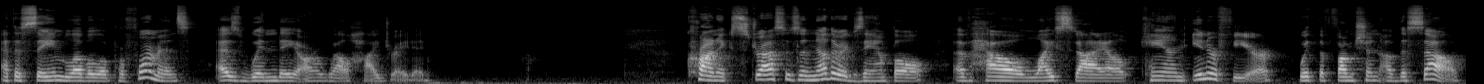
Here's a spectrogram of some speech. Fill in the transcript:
at the same level of performance as when they are well hydrated. Chronic stress is another example of how lifestyle can interfere with the function of the cell,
